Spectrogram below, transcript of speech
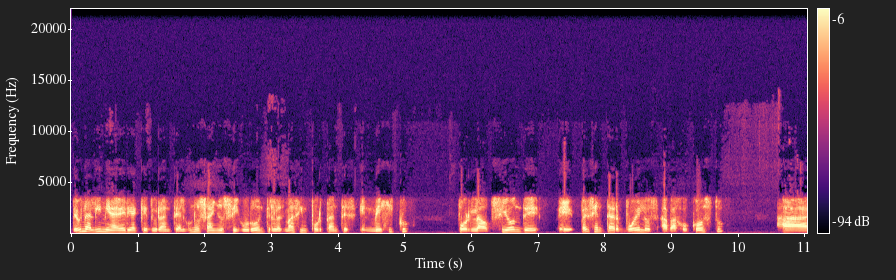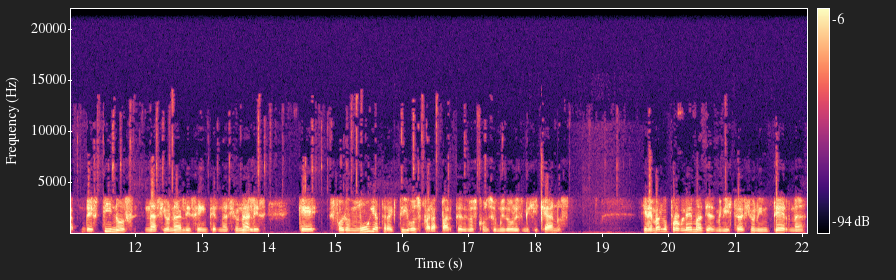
de una línea aérea que durante algunos años figuró entre las más importantes en México por la opción de eh, presentar vuelos a bajo costo a destinos nacionales e internacionales que fueron muy atractivos para parte de los consumidores mexicanos. Sin embargo, problemas de administración interna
